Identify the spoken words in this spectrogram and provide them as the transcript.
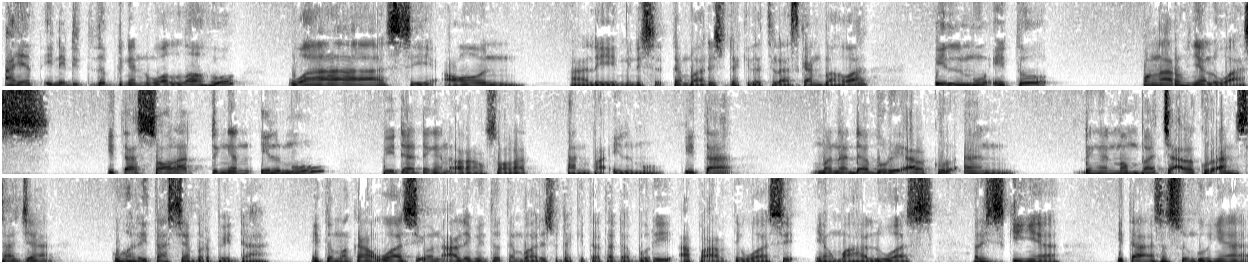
ayat ini ditutup dengan wallahu wasi'un alim. Ini tempo hari sudah kita jelaskan bahwa ilmu itu pengaruhnya luas. Kita sholat dengan ilmu beda dengan orang sholat tanpa ilmu. Kita menadaburi Al-Quran dengan membaca Al-Quran saja kualitasnya berbeda. Itu maka wasiun alim itu tempoh hari sudah kita tadaburi apa arti wasi yang maha luas rizkinya. Kita sesungguhnya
